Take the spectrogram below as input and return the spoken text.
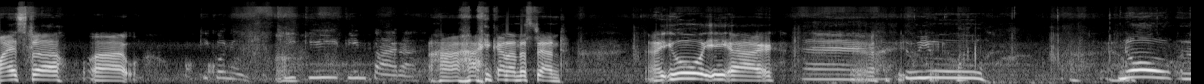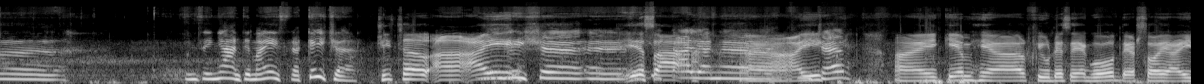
মাস্টার কি কোন কি কি টিম পারা হ্যাঁ I can understand you, uh, uh, do you know uh, insegnante, maestra, teacher? Teacher, uh, I English, uh, yes, ah, Italian uh, teacher. I, I came here few days ago. That's why I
